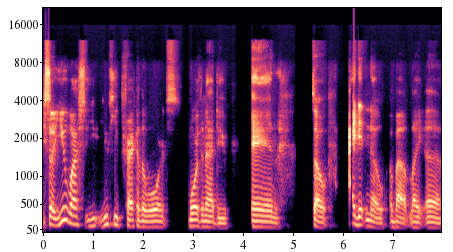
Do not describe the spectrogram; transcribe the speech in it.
so you watch, you, you keep track of the awards more than I do. And so I didn't know about like uh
